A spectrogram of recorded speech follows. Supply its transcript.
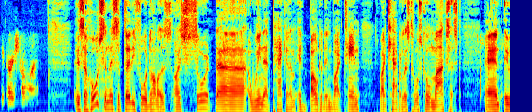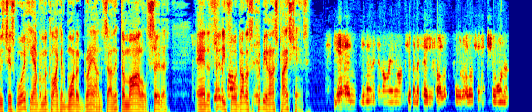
be very strong lane. There's a horse in this at $34. I saw it uh, win at Pakenham. It bolted in by 10 by a Capitalist, horse called Marxist. And it was just working up and looked like it wanted ground. So I think the mile will suit it. And at Yeah, the mile $34, will it could be a nice place chance. Yeah, and you never deny anyone given a thirty-four dollar chance, Sean. And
